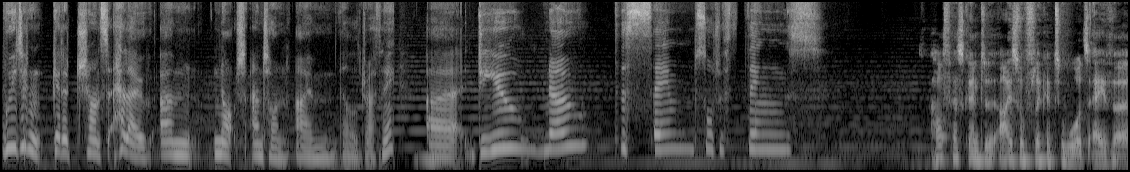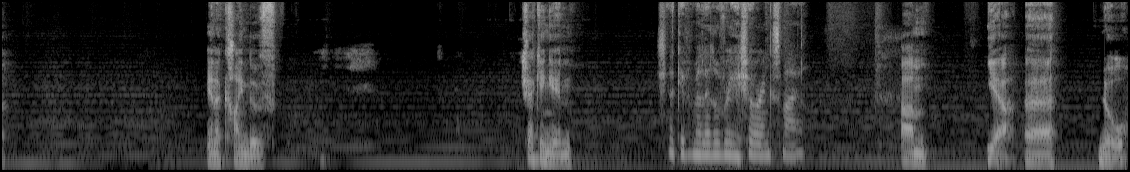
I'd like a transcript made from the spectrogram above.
We didn't get a chance to. Hello, um, not Anton. I'm Eldrathni. Uh, do you know the same sort of things? Holfest going to eyes will flicker towards Ava in a kind of checking in. She'll give him a little reassuring smile. Um, yeah, uh, no,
